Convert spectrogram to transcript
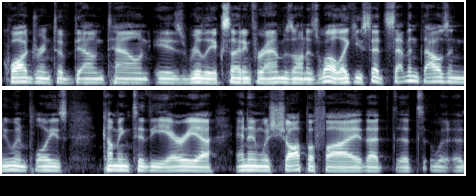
quadrant of downtown is really exciting for Amazon as well. Like you said, seven thousand new employees coming to the area, and then with Shopify, that that's uh,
